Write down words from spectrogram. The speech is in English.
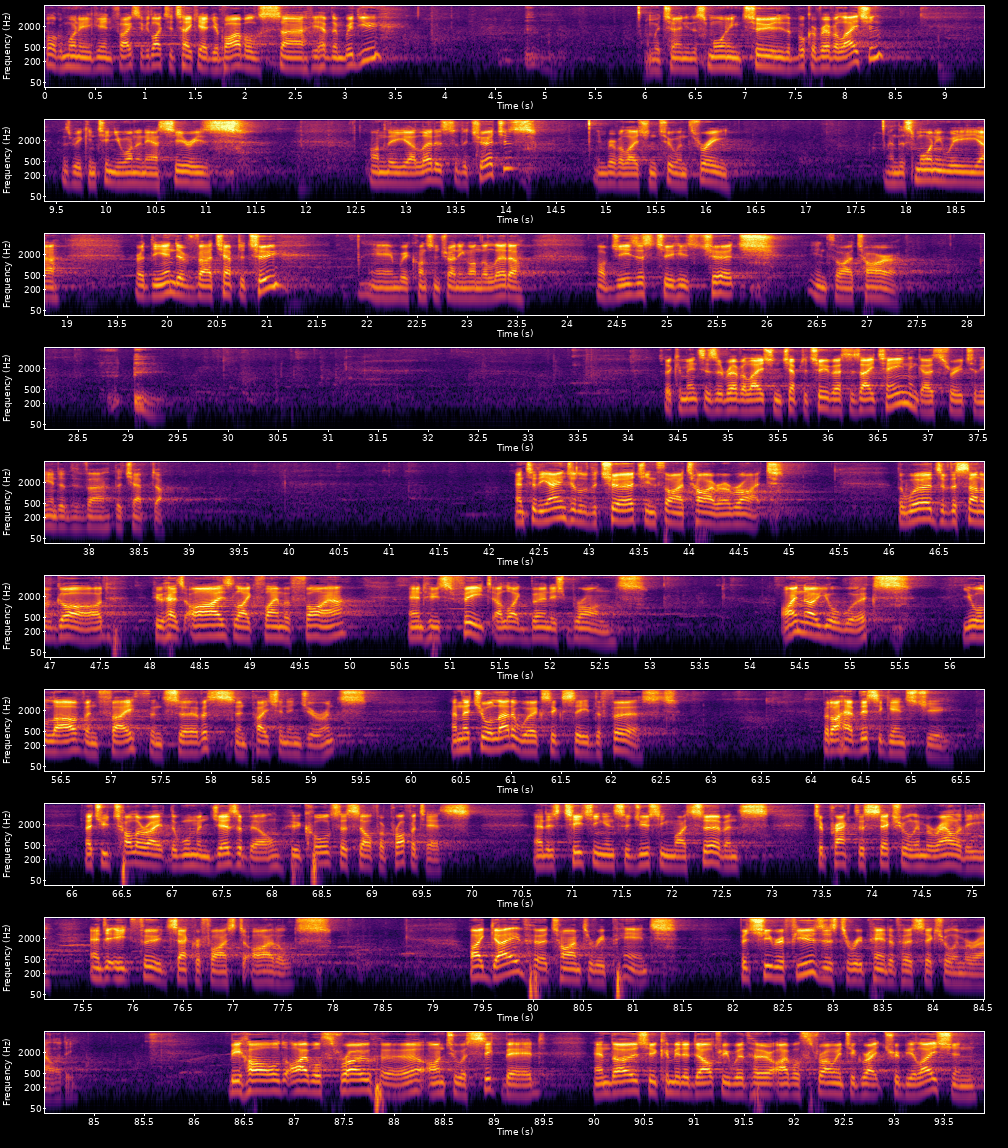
Well, good morning again, folks. If you'd like to take out your Bibles, uh, if you have them with you, and we're turning this morning to the book of Revelation as we continue on in our series on the uh, letters to the churches in Revelation 2 and 3. And this morning we uh, are at the end of uh, chapter 2, and we're concentrating on the letter of Jesus to his church in Thyatira. So it commences at Revelation chapter 2, verses 18, and goes through to the end of the, uh, the chapter. And to the angel of the church in Thyatira, write The words of the Son of God, who has eyes like flame of fire, and whose feet are like burnished bronze. I know your works, your love and faith and service and patient endurance, and that your latter works exceed the first. But I have this against you that you tolerate the woman Jezebel, who calls herself a prophetess and is teaching and seducing my servants to practice sexual immorality and to eat food sacrificed to idols. I gave her time to repent, but she refuses to repent of her sexual immorality. Behold, I will throw her onto a sick bed, and those who commit adultery with her I will throw into great tribulation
